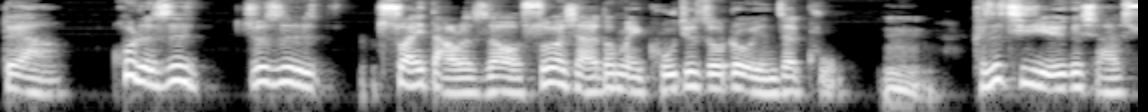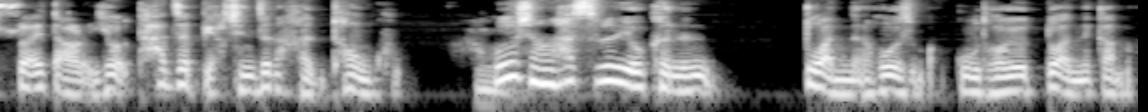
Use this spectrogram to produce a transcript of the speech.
对啊，或者是就是摔倒的时候，所有小孩都没哭，就只有肉圆在哭。嗯，可是其实有一个小孩摔倒了以后，他这表情真的很痛苦。嗯、我就想他是不是有可能断了或者什么骨头又断了干嘛？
